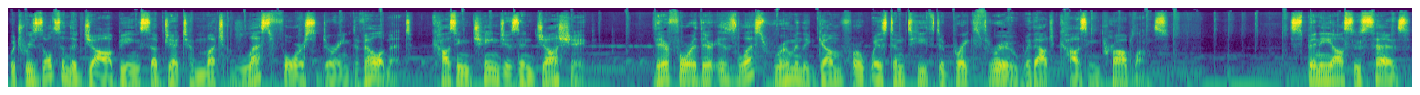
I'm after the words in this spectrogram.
which results in the jaw being subject to much less force during development, causing changes in jaw shape. Therefore, there is less room in the gum for wisdom teeth to break through without causing problems. Spinney also says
